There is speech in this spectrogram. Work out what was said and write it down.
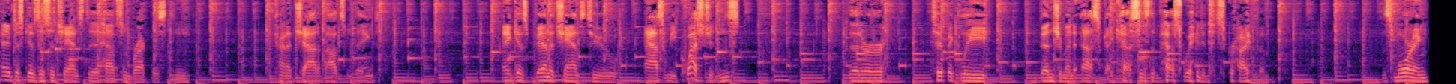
And it just gives us a chance to have some breakfast and kind of chat about some things. And it gives Ben a chance to ask me questions that are typically Benjamin esque, I guess is the best way to describe him. This morning,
